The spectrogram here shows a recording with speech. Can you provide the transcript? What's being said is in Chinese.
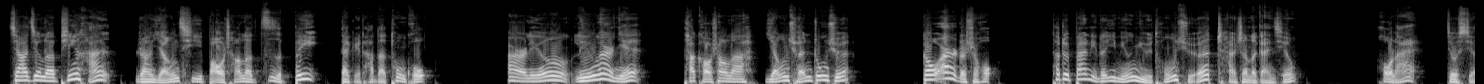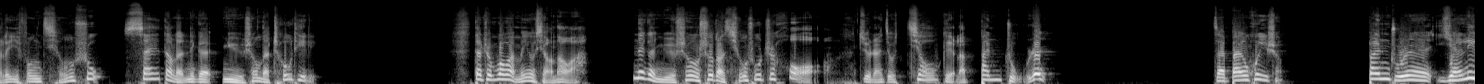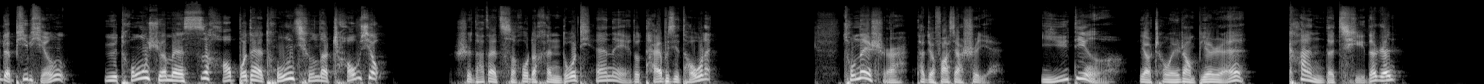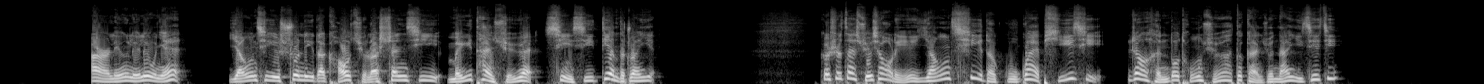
家境的贫寒让杨气饱尝了自卑带给他的痛苦。二零零二年，他考上了阳泉中学。高二的时候，他对班里的一名女同学产生了感情，后来就写了一封情书，塞到了那个女生的抽屉里。但是万万没有想到啊，那个女生收到情书之后，居然就交给了班主任。在班会上，班主任严厉的批评，与同学们丝毫不带同情的嘲笑，使他在此后的很多天内都抬不起头来。从那时，他就发下誓言，一定要成为让别人看得起的人。二零零六年，杨气顺利的考取了山西煤炭学院信息电子专业。可是，在学校里，杨气的古怪脾气。让很多同学都感觉难以接近，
